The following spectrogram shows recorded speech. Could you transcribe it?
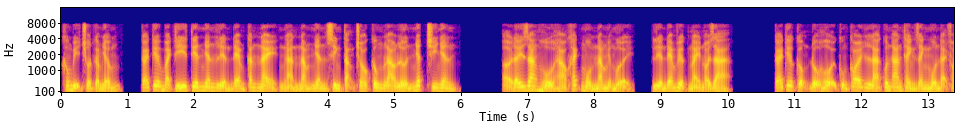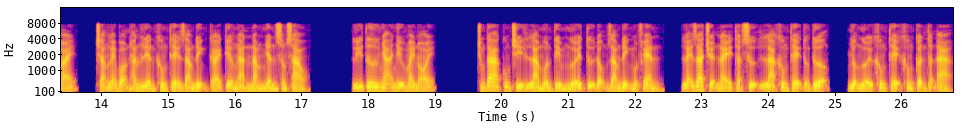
không bị chuột gặm nhấm, cái kia bạch y tiên nhân liền đem căn này ngàn năm nhân sinh tặng cho công lao lớn nhất chi nhân. Ở đây giang hồ hào khách mồm năm miệng mười, liền đem việc này nói ra. Cái kia cộng độ hội cũng coi là quân an thành danh môn đại phái, chẳng lẽ bọn hắn liền không thể giám định cái kia ngàn năm nhân sâm sao? Lý Tư Nhã nhữ mày nói, chúng ta cũng chỉ là muốn tìm người tự động giám định một phen, lẽ ra chuyện này thật sự là không thể tưởng tượng, nhượng người không thể không cẩn thận a.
